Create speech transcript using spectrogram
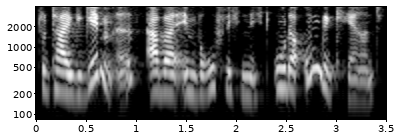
total gegeben ist, aber im Beruflichen nicht oder umgekehrt.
